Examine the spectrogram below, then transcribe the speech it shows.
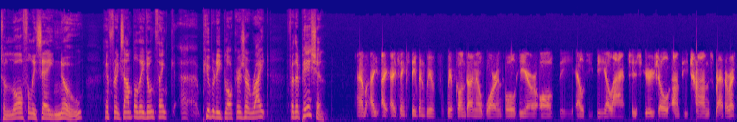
to lawfully say no if, for example, they don't think uh, puberty blockers are right for their patient? Um, I, I, think, Stephen, we've we've gone down a warren hole here of the LGB Alliance's usual anti-trans rhetoric.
